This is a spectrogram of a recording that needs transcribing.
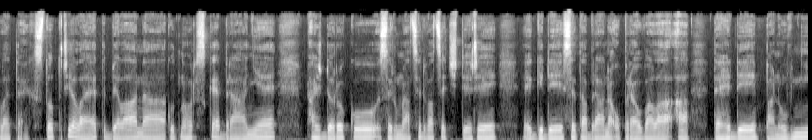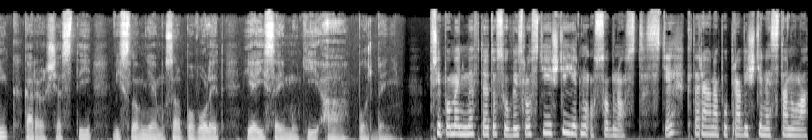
letech. 103 let byla na Kutnohorské bráně až do roku 1724, kdy se ta brána opravovala a tehdy panovník Karel VI. výslovně musel povolit její sejmutí a pohřbení. Připomeňme v této souvislosti ještě jednu osobnost z těch, která na popraviště nestanula,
